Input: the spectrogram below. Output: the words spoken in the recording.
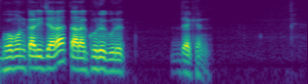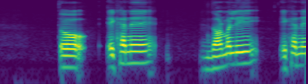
ভ্রমণকারী যারা, তারা ঘুরে ঘুরে দেখেন। তো এখানে নর্মালি এখানে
